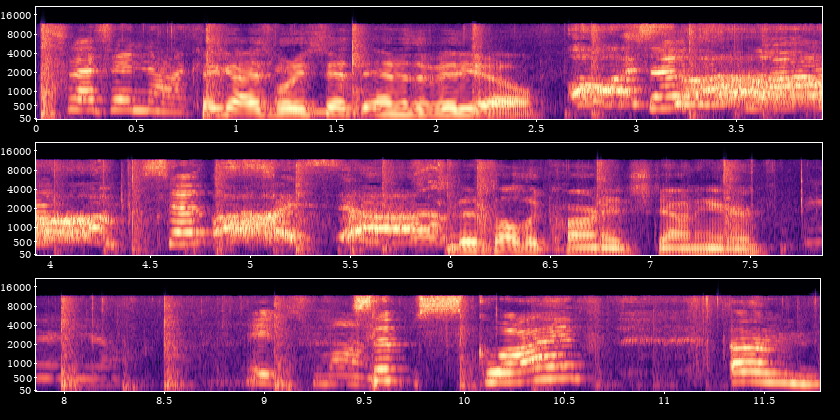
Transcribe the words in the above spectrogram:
Trevenant. Okay, guys. What do you say at the end of the video? Subscribe. Subscribe. There's all the carnage down here. It's mine. subscribe um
